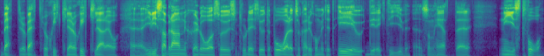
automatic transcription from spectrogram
bättre och bättre och skickligare och skickligare. Och, eh, I vissa branscher då, så jag tror det är i slutet på året, så har det kommit ett EU-direktiv eh, som heter NIS 2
